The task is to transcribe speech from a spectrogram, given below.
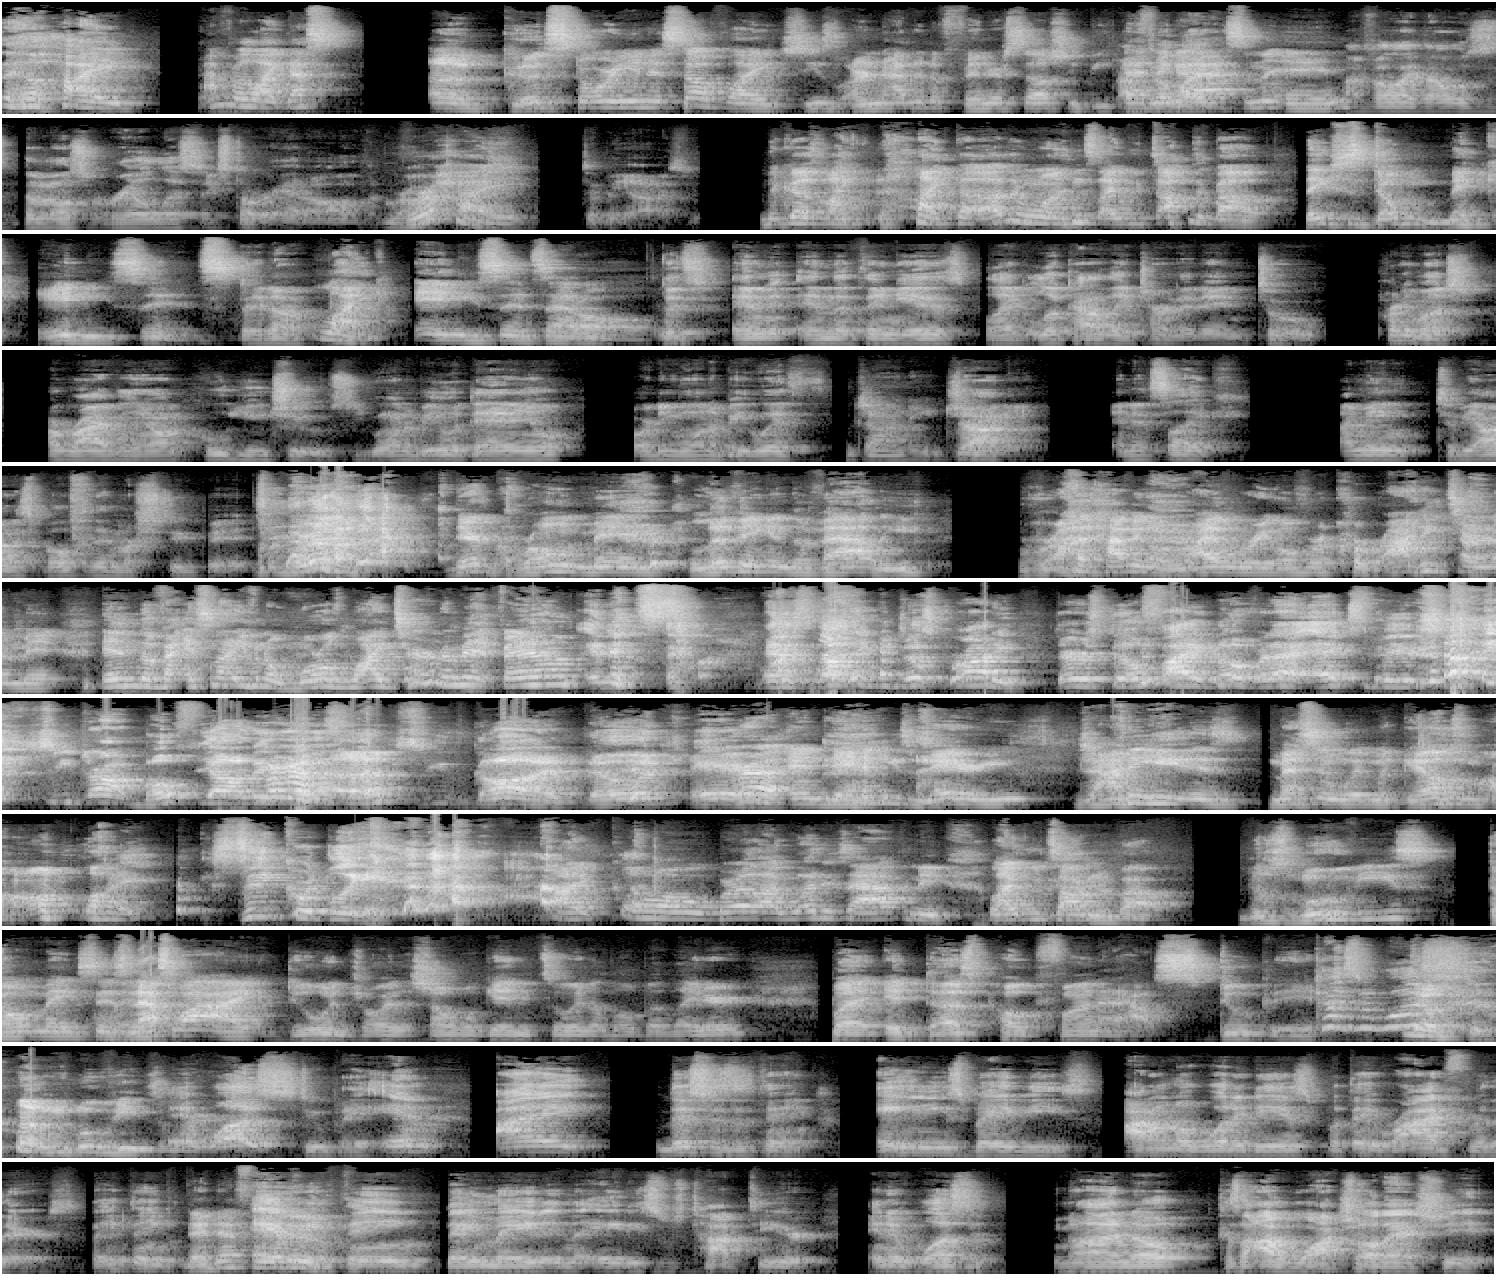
Yeah. like I feel like that's a good story in itself. Like she's learned how to defend herself. She beat that feel nigga like- ass in the end. I felt like that was the most realistic story at all. the Karate Right. To be honest. with Because like like the other ones, like we talked about, they just don't make any sense. They don't. Like any sense at all. It's and and the thing is, like, look how they turned it into pretty much a rivalry on who you choose. You want to be with Daniel or do you want to be with Johnny. Johnny? And it's like, I mean, to be honest, both of them are stupid. They're grown men living in the valley, having a rivalry over a karate tournament in the. Va- it's not even a worldwide tournament, fam. and it's and it's not even just karate. They're still fighting over that ex bitch. She dropped both y'all niggas. She's gone. No one cares. Bruh, and Danny's married. Johnny is messing with Miguel's mom. Like, Secretly. like, oh, bro. Like, what is happening? Like we talking about those movies don't make sense. And that's why I do enjoy the show. We'll get into it a little bit later, but it does poke fun at how stupid Because it was stupid. the movies were. It was stupid. And I this is the thing. 80s babies, I don't know what it is, but they ride for theirs. They think They definitely do. everything they made in the 80s was top tier. And it wasn't. You know I know? Because I watch all that shit.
